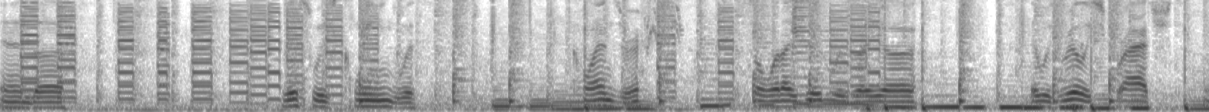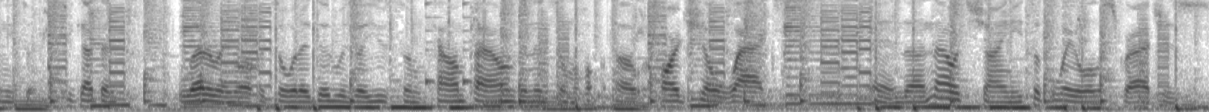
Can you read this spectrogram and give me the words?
And uh, this was cleaned with cleanser. So what I did was I, uh, it was really scratched and he, took, he got the lettering off it. So what I did was I used some compound and then some uh, hard shell wax. And uh, now it's shiny. Took away all the scratches.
